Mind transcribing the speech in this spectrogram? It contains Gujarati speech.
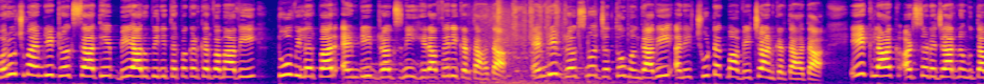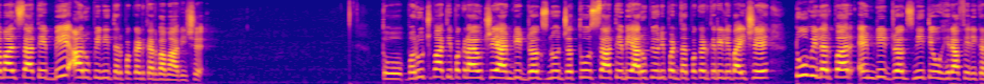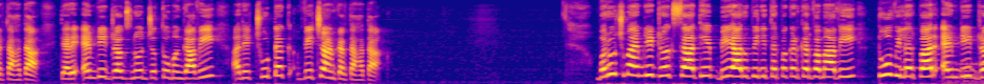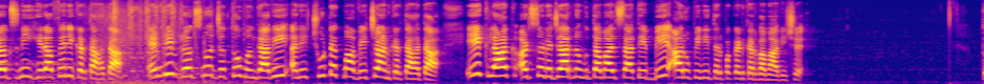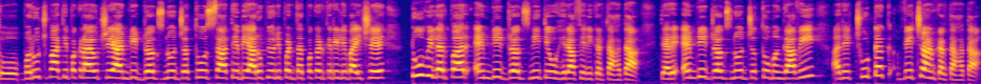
ભરૂચમાં એમડી ડ્રગ્સ સાથે બે આરોપીની ધરપકડ કરવામાં આવી. ટુ વ્હીલર પર એમડી ડ્રગ્સની હેરાફેરી કરતા હતા. એમડી ડ્રગ્સનો જથ્થો મંગાવી અને છૂટકમાં વેચાણ કરતા હતા. એક લાખ અડસઠ હજારનો મુદ્દામાલ સાથે બે આરોપીની ધરપકડ કરવામાં આવી છે. તો ભરૂચમાંથી પકડાયો છે. એમડી ડ્રગ્સનો જથ્થો સાથે બે આરોપીઓની પણ ધરપકડ કરી લેવાઈ છે. ટુ વ્હીલર પર એમડી ડ્રગ્સની તેઓ હેરાફેરી કરતા હતા. ત્યારે એમડી ડ્રગ્સનો જથ્થો મંગાવી અને છૂટક વેચાણ કરતા હતા. ભરૂચમાં એમડી ડ્રગ્સ સાથે બે આરોપીની ધરપકડ કરવામાં આવી. ટુ વ્હીલર પર એમડી ડ્રગ્સની હેરાફેરી કરતા હતા. એમડી ડ્રગ્સનો જથ્થો મંગાવી અને છૂટકમાં વેચાણ કરતા હતા. એક લાખ અડસઠ હજારનો મુદ્દામાલ સાથે બે આરોપીની ધરપકડ કરવામાં આવી છે. તો ભરૂચમાંથી પકડાયો છે. એમડી ડ્રગ્સનો જથ્થો સાથે બે આરોપીઓની પણ ધરપકડ કરી લેવાઈ છે. ટુ વ્હીલર પર એમડી ડ્રગ્સની તેઓ હેરાફેરી કરતા હતા. ત્યારે એમડી ડ્રગ્સનો જથ્થો મંગાવી અને છૂટક વેચાણ કરતા હતા.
